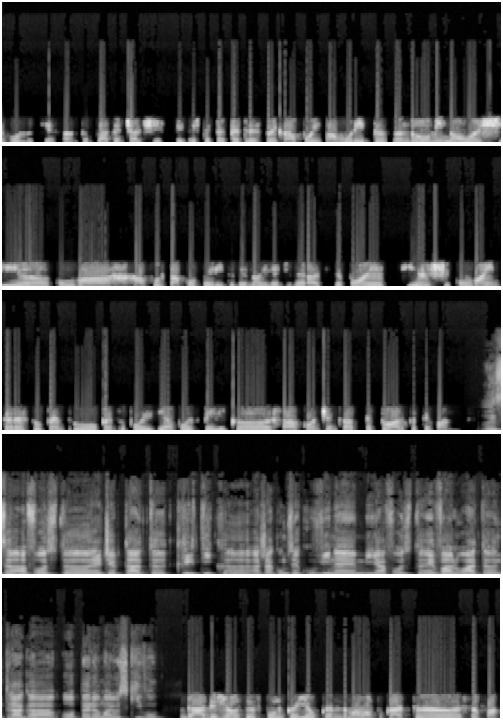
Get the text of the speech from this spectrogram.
Revoluție s-a întâmplat în ceea ce privește pe Petre Stoica, apoi a murit în 2009 și uh, cumva a fost acoperit de noile generații de poeți și cumva interesul pentru, pentru poezia postbelică s-a concentrat pe doar câteva ani. Însă a fost uh, receptat uh, critic, uh, așa cum se cuvine? I-a fost evaluată întreaga operă, Marius Chivu? Da, deci vreau să spun că eu când m-am apucat să fac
